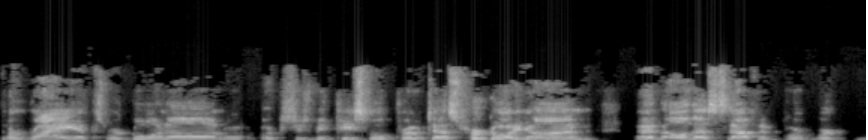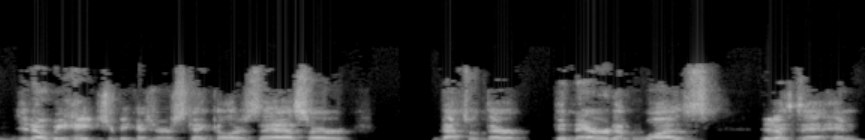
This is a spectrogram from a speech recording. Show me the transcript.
the riots were going on, or, or excuse me, peaceful protests were going on, and all that stuff, and we're, we're you know we hate you because your skin color is this, or that's what their the narrative was. Yep. Is it in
